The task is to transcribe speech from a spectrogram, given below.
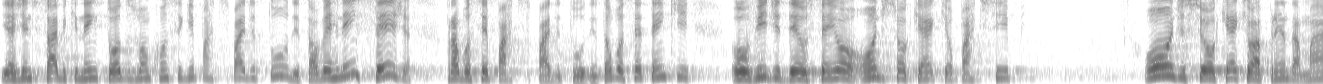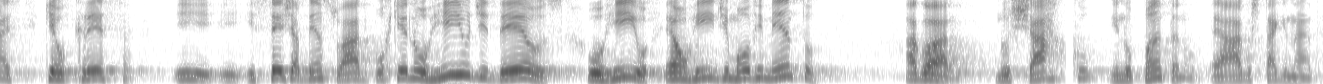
e a gente sabe que nem todos vão conseguir participar de tudo, e talvez nem seja para você participar de tudo. Então você tem que ouvir de Deus: Senhor, onde o Senhor quer que eu participe? Onde o Senhor quer que eu aprenda mais, que eu cresça e, e, e, seja abençoado? Porque no rio de Deus, o rio é um rio de movimento. Agora, no charco e no pântano é a água estagnada.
